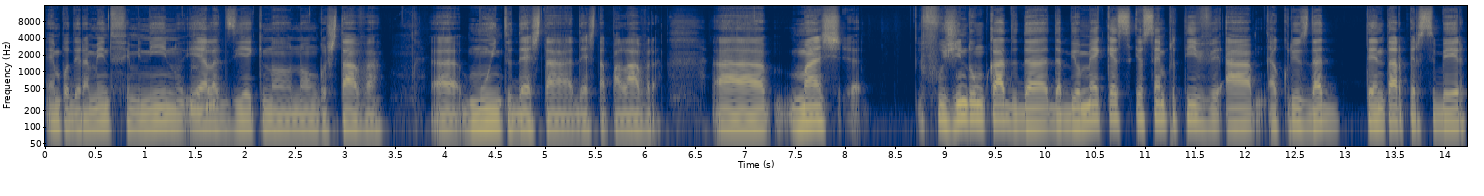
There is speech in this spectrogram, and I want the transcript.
empoderamento feminino uhum. e ela dizia que não, não gostava uh, muito desta, desta palavra. Uh, mas fugindo um bocado da, da Biomec, eu sempre tive a, a curiosidade de tentar perceber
